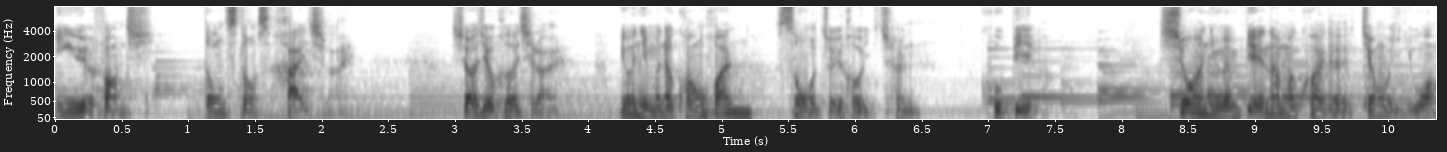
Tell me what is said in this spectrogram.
音乐放起，动次动次嗨起来，小酒喝起来，用你们的狂欢送我最后一程，酷毙了！希望你们别那么快的将我遗忘，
